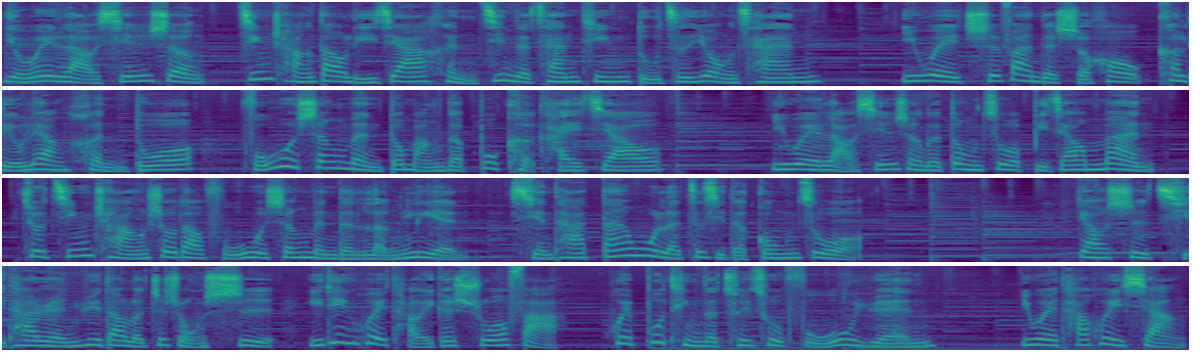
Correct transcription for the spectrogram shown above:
有位老先生经常到离家很近的餐厅独自用餐，因为吃饭的时候客流量很多，服务生们都忙得不可开交。因为老先生的动作比较慢，就经常受到服务生们的冷脸，嫌他耽误了自己的工作。要是其他人遇到了这种事，一定会讨一个说法，会不停的催促服务员，因为他会想，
